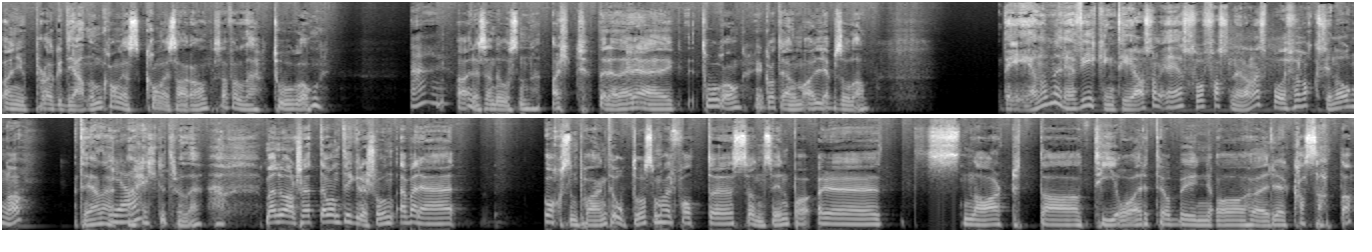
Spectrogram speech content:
han har jo pløgd gjennom konges, kongesagaen, selvfølgelig. To ganger. Are Sendosen. Alt. Det der er to ganger. Jeg har gått gjennom alle episodene. Det er noen den vikingtida som er så fascinerende, både for voksne og unger. Det er det. Ja. Det er helt utrolig. Men uansett, det var en digresjon. Jeg bare Voksenpoeng til Otto, som har fått uh, sønnen sin på eh, snart da ti år til å begynne å høre kassetter.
